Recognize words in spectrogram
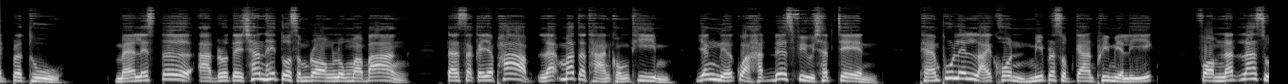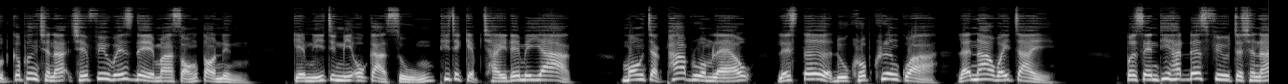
1 ประตู แม้เลสเตอร์อาจโรเตชันให้ตัวสำรองลงมาบ้าง แต่ศักยภาพและมาตรฐานของทีมยังเหนือกว่าฮัดเดอร์สฟิลด์ชัดเจน แถมผู้เล่นหลายคนมีประสบการณ์พรีเมียร์ลีก ฟอร์มนัดล่าสุดก็เพิ่งชนะเชฟฟิลด์เวนส์เดย์มา 2 ต่อ 1 เกมนี้จึงมีโอกาสสูงที่จะเก็บชัยได้ไม่ยาก มองจากภาพรวมแล้วเลสเตอร์ดูครบเครื่องกว่า และน่าไว้ใจ เปอร์เซ็นต์ที่ฮัดเดอร์สฟิลด์จะชนะ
